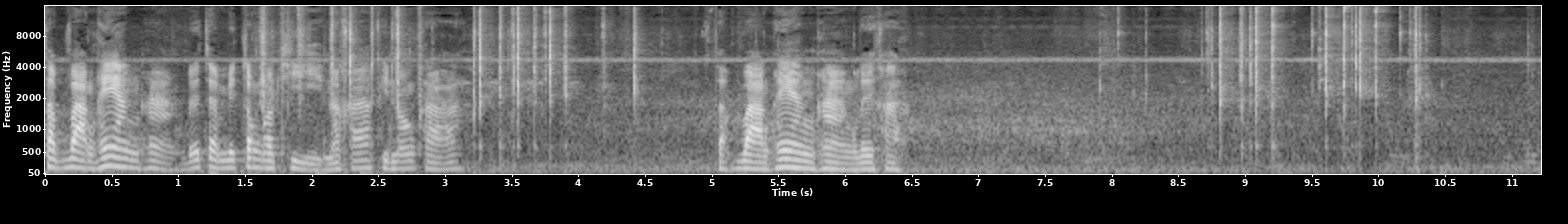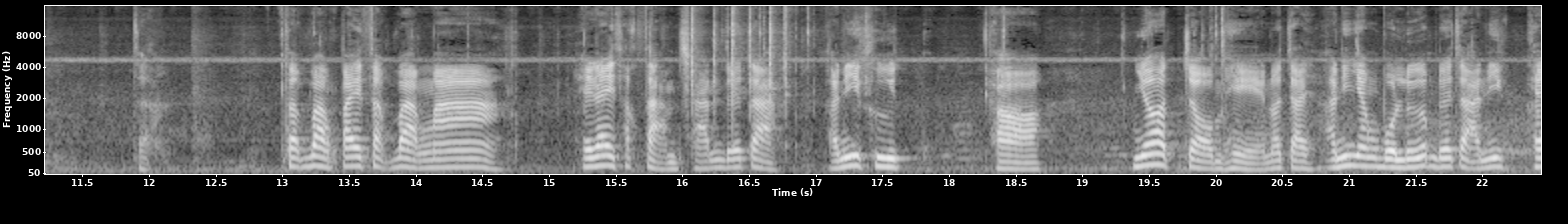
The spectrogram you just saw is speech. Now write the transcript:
สับวางให้ห่างๆเด้อจะไม่ต้องเอาถี่นะคะ พี่น้องคะสับวางให้ห่างๆเลยค่ะ จ้ะ สับวางไปสับวางมา ให้ได้สักสามชั้นเด้อจ้ะ อันนี้คืออ่ายอดจอมแห่เนาะจ้ะ อันนี้ยังโบเริ่มเด้อจ้ะ อันนี้แค่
